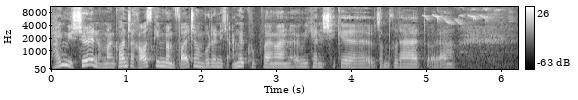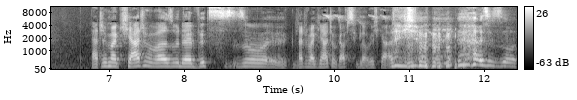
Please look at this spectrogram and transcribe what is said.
war irgendwie schön. Und man konnte rausgehen, wenn man wollte und wurde nicht angeguckt, weil man irgendwie keine schicke Sonnenbrille hat oder Latte Macchiato war so der Witz, so, Latte Macchiato gab es hier, glaube ich, gar nicht. also so.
